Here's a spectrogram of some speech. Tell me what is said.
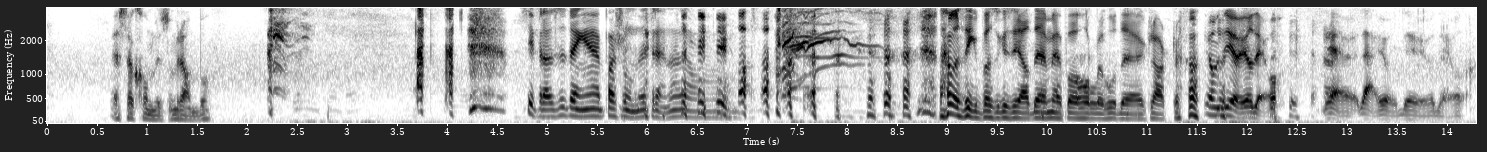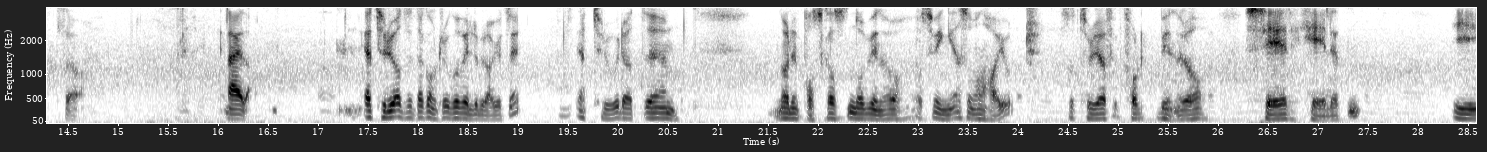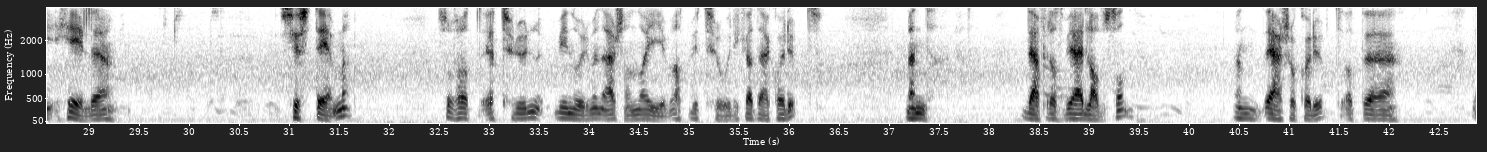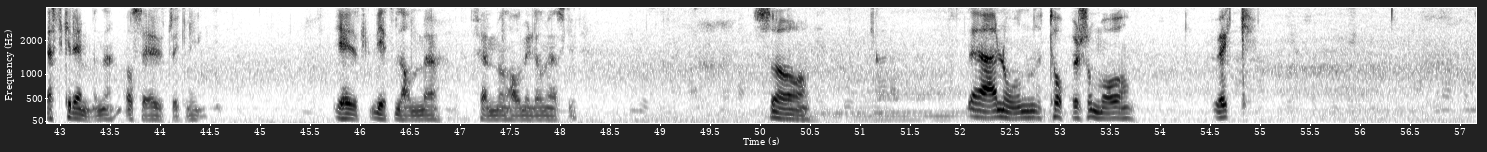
Jeg skal komme ut som Rambo. Si fra hvis du trenger personlig trener. ja. Jeg var sikker på at du skulle si at det er med på å holde hodet klart. Ja, men det gjør jo det òg. Det, det, jo- det gjør jo det òg, da. Så Nei da. Jeg tror at dette kommer til å gå veldig bra, gutter. Jeg tror at eh, når den postkassen nå begynner å, å svinge, som den har gjort, så tror jeg folk begynner å se helheten i hele systemet. Så for at jeg tror vi nordmenn er sånn naive at vi tror ikke at det er korrupt. Men det er for at vi er lavsånn. Men det er så korrupt at det, det er skremmende å se utviklingen. I et lite land med 5,5 millioner mennesker. Så det er noen topper som må vekk.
